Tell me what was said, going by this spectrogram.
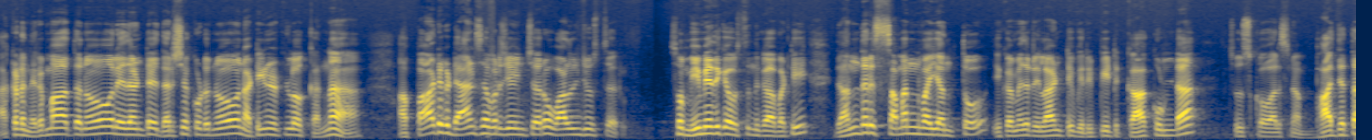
అక్కడ నిర్మాతనో లేదంటే దర్శకుడినో నటీనటులో కన్నా ఆ పాటకు డ్యాన్స్ ఎవరు చేయించారో వాళ్ళని చూస్తారు. సో మీ మీదకే వస్తుంది కాబట్టి ఇది అందరి సమన్వయంతో ఇక మీద ఇలాంటివి రిపీట్ కాకుండా చూసుకోవాల్సిన బాధ్యత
